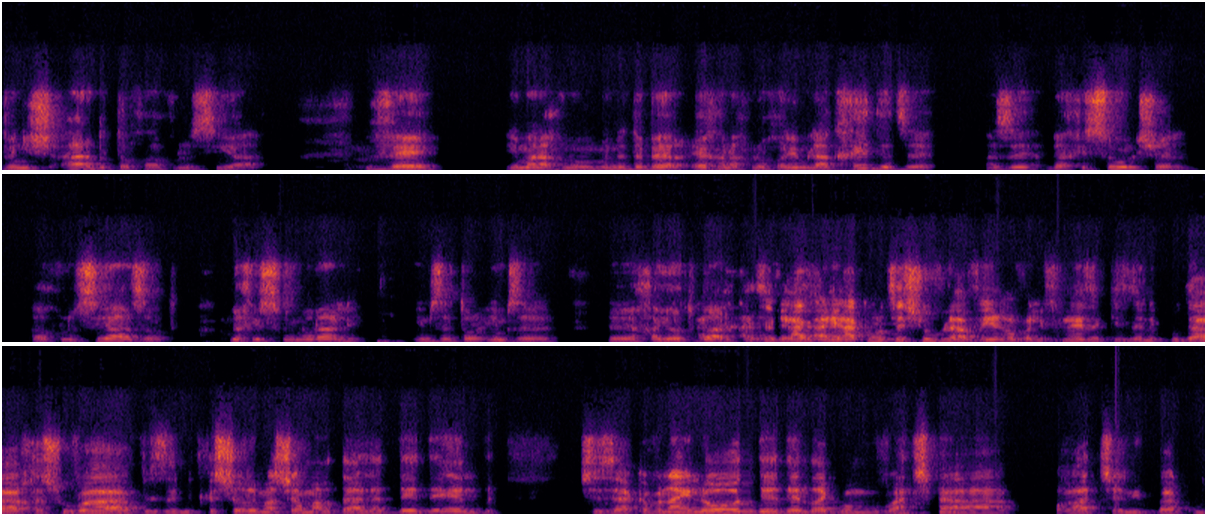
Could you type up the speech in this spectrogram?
ונשאר בתוך האוכלוסייה ואם אנחנו נדבר איך אנחנו יכולים להכחיד את זה אז זה בחיסון של האוכלוסייה הזאת בחיסון אוראלי אם זה, אם זה חיות בר. אז אני רק, אני רק רוצה שוב להבהיר אבל לפני זה כי זו נקודה חשובה וזה מתקשר למה שאמרת על ה-dead end שזה הכוונה היא לא dead end רק במובן שהפרט שנדבק הוא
